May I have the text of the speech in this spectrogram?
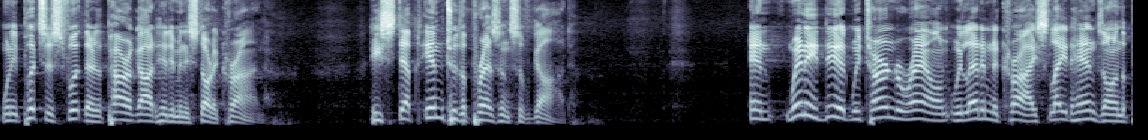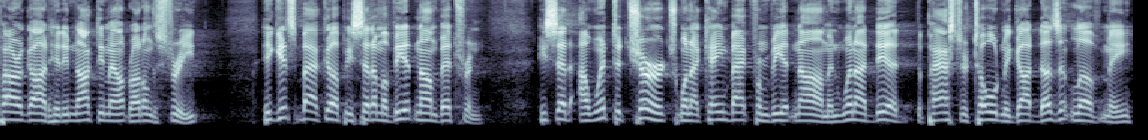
when he puts his foot there, the power of God hit him and he started crying. He stepped into the presence of God. And when he did, we turned around, we led him to Christ, laid hands on him, the power of God hit him, knocked him out right on the street. He gets back up. He said, I'm a Vietnam veteran. He said, I went to church when I came back from Vietnam, and when I did, the pastor told me God doesn't love me,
